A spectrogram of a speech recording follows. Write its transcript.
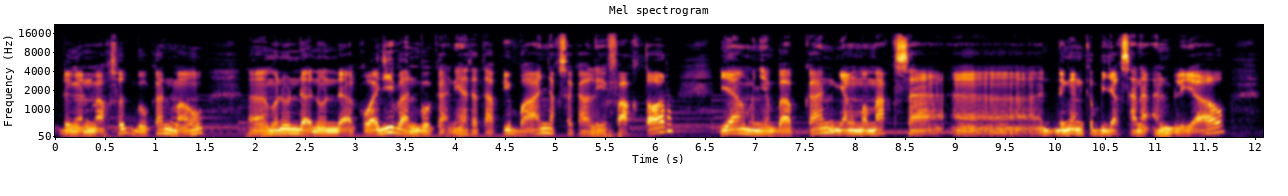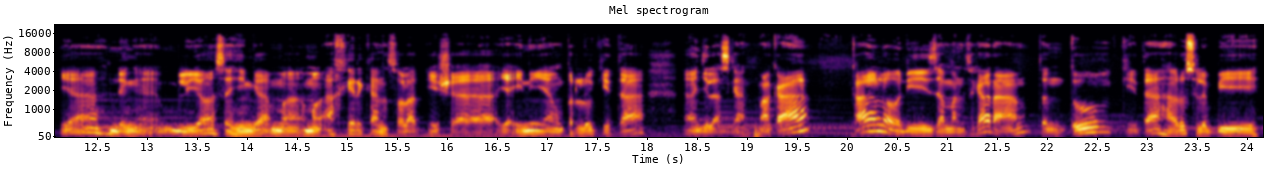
Dengan maksud bukan mau eh, menunda-nunda kewajiban bukan ya, tetapi banyak sekali faktor yang menyebabkan yang memaksa eh, dengan kebijaksanaan beliau ya dengan beliau sehingga mengakhirkan sholat isya. Ya ini yang perlu kita uh, jelaskan. Maka kalau di zaman sekarang tentu kita harus lebih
